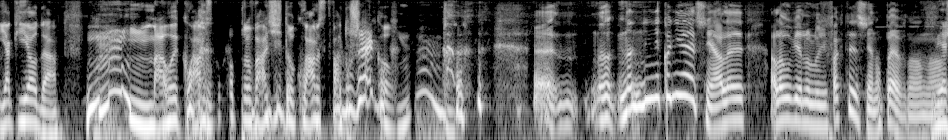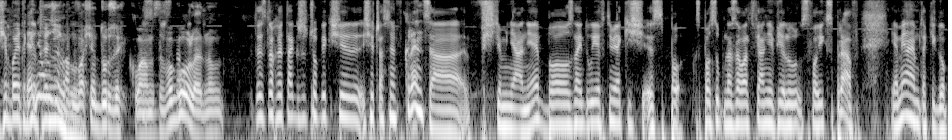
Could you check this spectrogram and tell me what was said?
jak Joda. Mm, małe kłamstwo prowadzi do kłamstwa dużego. Mm. E, No, no nie- niekoniecznie, ale, ale u wielu ludzi faktycznie, na pewno. No. Ja się boję takiego ja nie treningu. używam właśnie dużych kłamstw w ogóle. No, to jest trochę tak, że człowiek się, się czasem wkręca w ściemnianie, bo znajduje w tym jakiś spo, sposób na załatwianie wielu swoich spraw. Ja miałem takiego,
